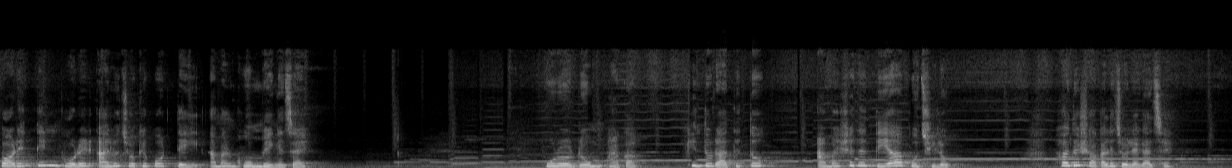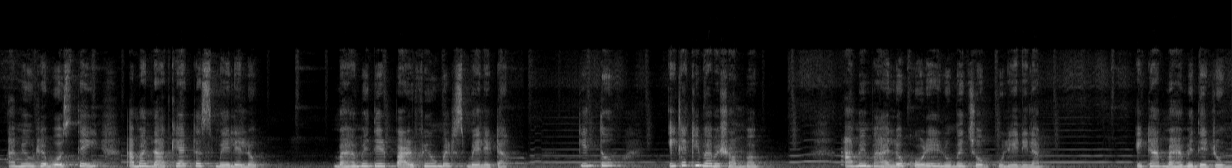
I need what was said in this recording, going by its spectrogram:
পরের দিন ভোরের আলো চোখে পড়তেই আমার ঘুম ভেঙে যায়। পুরো রুম ফাঁকা, কিন্তু রাতে তো আমার সাথে দিয়া আপু ছিল। হয়তো সকালে চলে গেছে। আমি উঠে বসতেই আমার নাকে একটা স্মেল এলো। মাহমেদের পারফিউমের স্মেল এটা। কিন্তু এটা কীভাবে সম্ভব? আমি ভালো করে রুমে চোখ বুলিয়ে নিলাম। এটা মাহমেদের রুম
